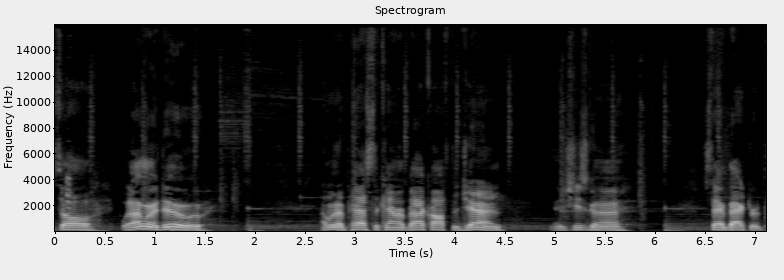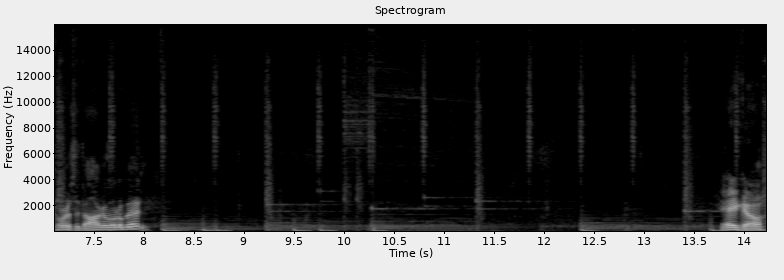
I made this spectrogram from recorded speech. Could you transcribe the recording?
So what I'm gonna do, I'm gonna pass the camera back off to Jen, and she's gonna stand back towards the dog a little bit. There you go.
